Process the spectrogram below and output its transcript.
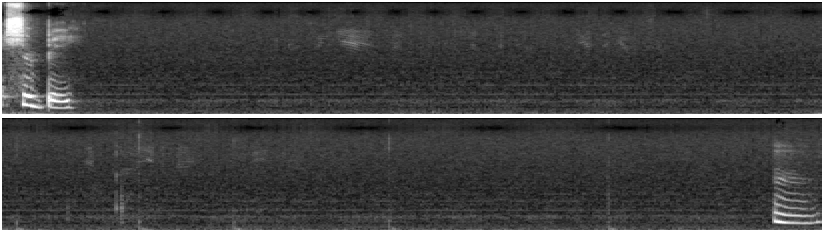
It should be. Mm.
